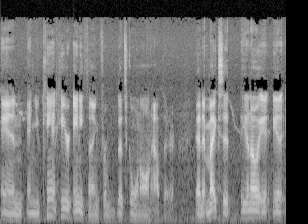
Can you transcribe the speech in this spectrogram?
and and you can't hear anything from that's going on out there. And it makes it, you know, it, it,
